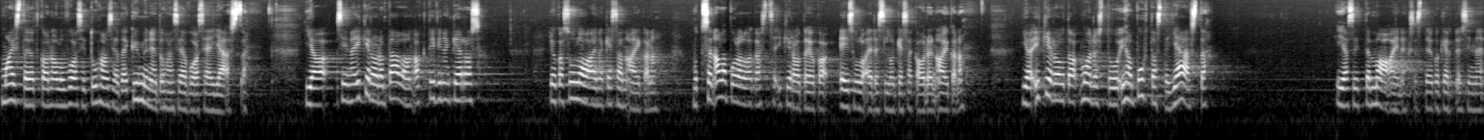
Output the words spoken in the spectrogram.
maista, jotka on ollut vuosi tuhansia tai kymmeniä tuhansia vuosia jäässä. Ja siinä ikiroudan päällä on aktiivinen kerros, joka sulaa aina kesän aikana. Mutta sen alapuolella on se ikirouta, joka ei sulla edes silloin kesäkauden aikana. Ja ikirouta muodostuu ihan puhtaasta jäästä ja sitten maa-aineksesta, joka kertyy sinne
